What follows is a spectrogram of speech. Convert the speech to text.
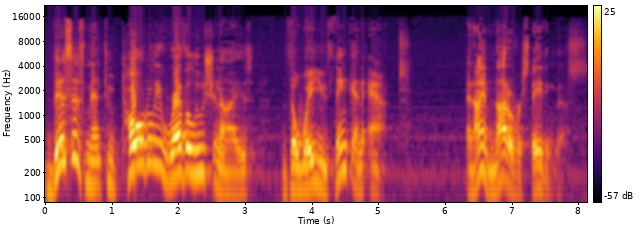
This is meant to totally revolutionize the way you think and act. And I am not overstating this.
